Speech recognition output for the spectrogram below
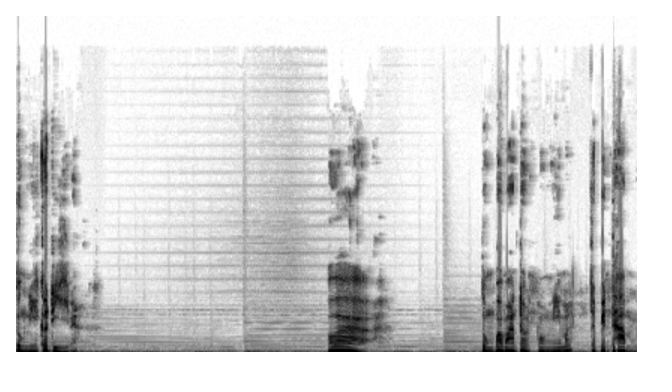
ตรงนี้ก็ดีนะ เพราะว่า ตรงประมาณตรงตรงนี้มั้งจะเป็นถ้ำ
